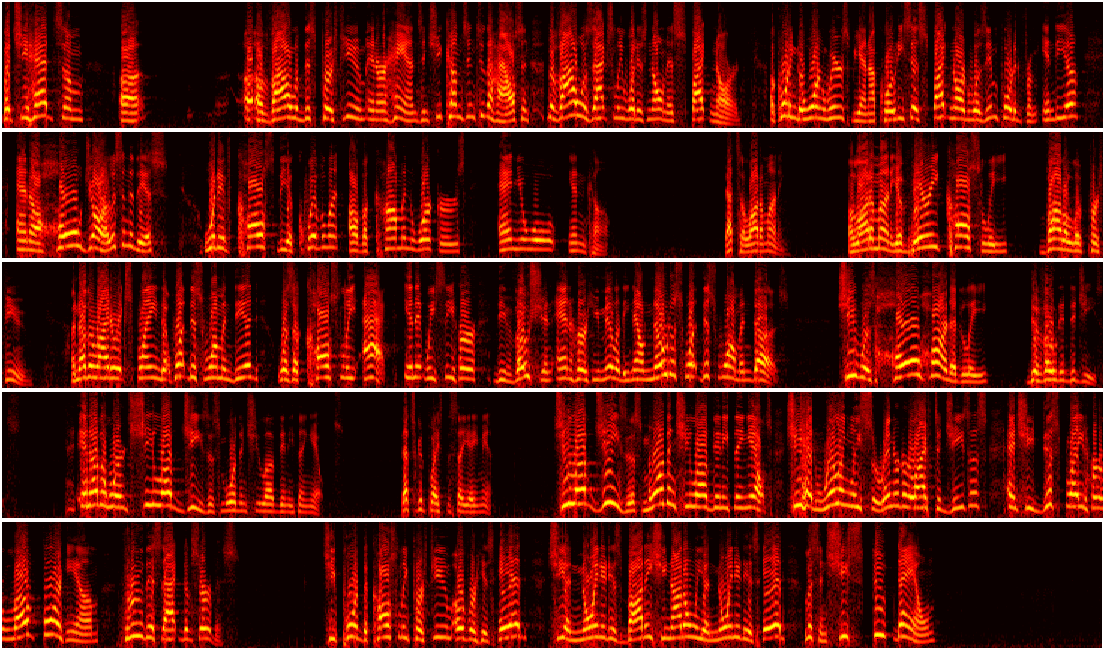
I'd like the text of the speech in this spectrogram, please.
But she had some, uh, a, a vial of this perfume in her hands, and she comes into the house, and the vial was actually what is known as spikenard. According to Warren Wiersbe, and I quote, he says spikenard was imported from India, and a whole jar, listen to this, would have cost the equivalent of a common worker's annual income. That's a lot of money. A lot of money. A very costly bottle of perfume. Another writer explained that what this woman did was a costly act. In it, we see her devotion and her humility. Now, notice what this woman does. She was wholeheartedly devoted to Jesus. In other words, she loved Jesus more than she loved anything else. That's a good place to say amen. She loved Jesus more than she loved anything else. She had willingly surrendered her life to Jesus, and she displayed her love for him through this act of service. She poured the costly perfume over his head. She anointed his body. She not only anointed his head, listen, she stooped down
